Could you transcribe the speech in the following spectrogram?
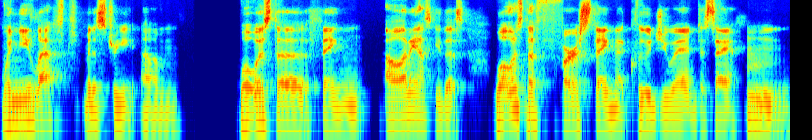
when you left ministry um what was the thing? Oh, let me ask you this. What was the first thing that clued you in to say, hmm,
